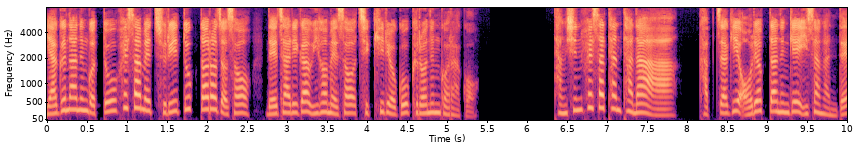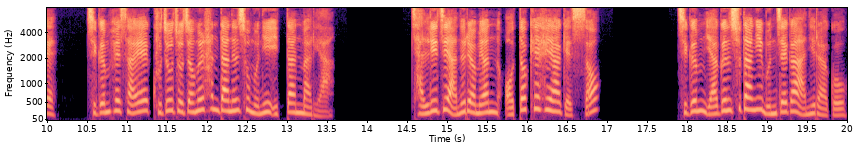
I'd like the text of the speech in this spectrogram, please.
야근하는 것도 회사 매출이 뚝 떨어져서 내 자리가 위험해서 지키려고 그러는 거라고. 당신 회사 탄타나 아, 갑자기 어렵다는 게 이상한데 지금 회사에 구조조정을 한다는 소문이 있단 말이야. 잘리지 않으려면 어떻게 해야겠어? 지금 야근 수당이 문제가 아니라고.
